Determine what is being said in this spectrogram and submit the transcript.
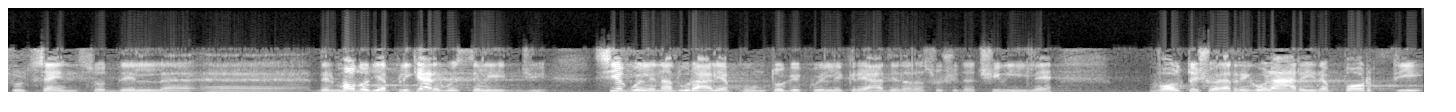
sul senso del, eh, del, modo di applicare queste leggi, sia quelle naturali appunto che quelle create dalla società civile, volte cioè a regolare i rapporti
